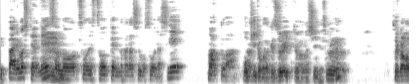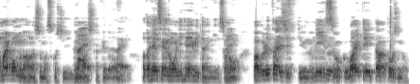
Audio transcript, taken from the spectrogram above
いっぱいありましたよね。うんその損失補填の話もそうだし、まああとは。大きいとこだけずるいっていう話ですよね。うん。それからまあマイホームの話も少し出ましたけど、はい。あと平成の鬼平みたいに、その、はいバブル退治っていうのにすごく湧いていた当時の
